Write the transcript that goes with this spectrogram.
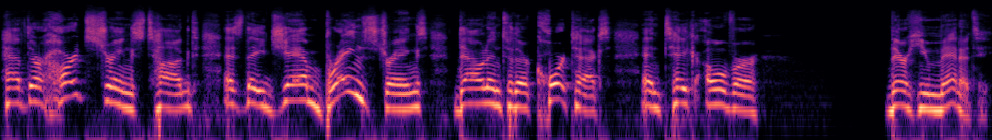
have their heartstrings tugged as they jam brain strings down into their cortex and take over their humanity.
